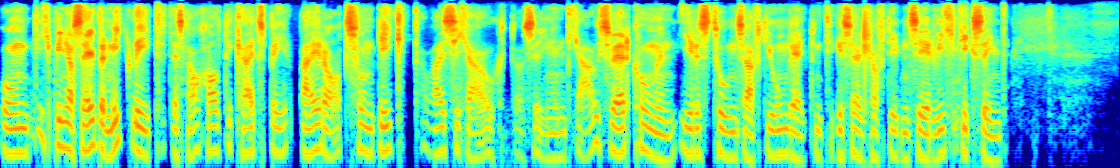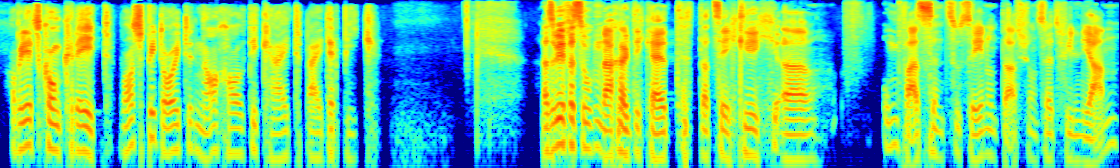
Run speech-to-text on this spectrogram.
Und ich bin ja selber Mitglied des Nachhaltigkeitsbeirats von BIC. Da weiß ich auch, dass Ihnen die Auswirkungen Ihres Tuns auf die Umwelt und die Gesellschaft eben sehr wichtig sind. Aber jetzt konkret, was bedeutet Nachhaltigkeit bei der BIC? Also wir versuchen Nachhaltigkeit tatsächlich äh, umfassend zu sehen und das schon seit vielen Jahren.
